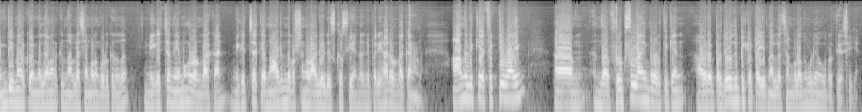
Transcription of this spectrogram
എം പിമാർക്കും എം എൽ എമാർക്കും നല്ല ശമ്പളം കൊടുക്കുന്നത്. മികച്ച നിയമങ്ങൾ ഉണ്ടാക്കാൻ മികച്ച നാടിന്റെ പ്രശ്നങ്ങളാകെ ഡിസ്കസ് ചെയ്യാൻ അതിന് പരിഹാരം ഉണ്ടാക്കാനാണ്. ആ നിലയ്ക്ക് എഫക്റ്റീവായും എന്താ ഫ്രൂട്ട്ഫുള്ളായും പ്രവർത്തിക്കാൻ അവരെ പ്രചോദിപ്പിക്കട്ടെ ഈ നല്ല ശമ്പളം എന്നുകൂടി നമുക്ക് പ്രത്യാശിക്കാം.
